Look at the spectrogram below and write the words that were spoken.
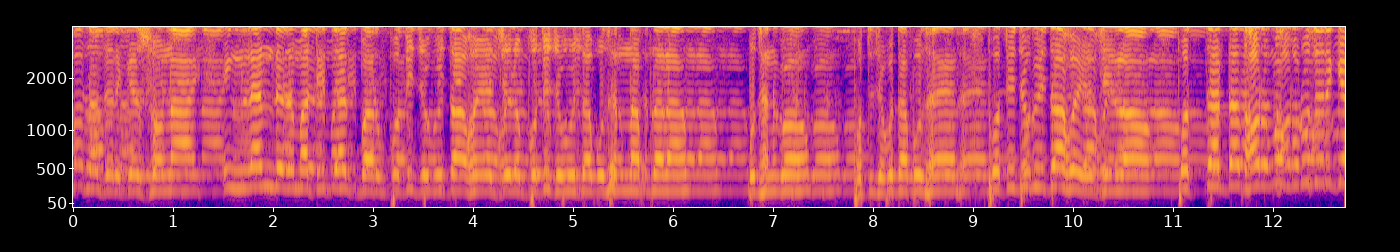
আপনাদেরকে শোনাই। ইংল্যান্ডের মাটিতে একবার প্রতিযোগিতা হয়েছিল। প্রতিযোগিতা বুঝেন না আপনারা? বুঝেন গো? প্রতিযোগিতা বুঝেন? প্রতিযোগিতা হয়েছিল। প্রত্যেকটা ধর্মগুরুদেরকে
